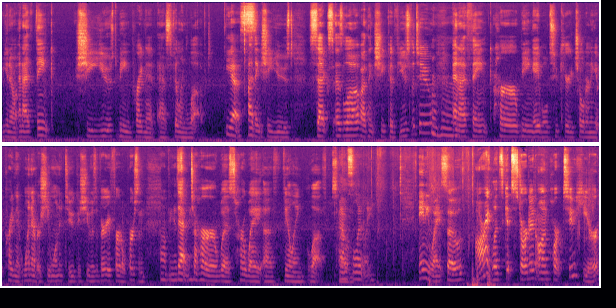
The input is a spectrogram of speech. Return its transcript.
you know, and I think she used being pregnant as feeling loved. Yes. I think she used sex as love. I think she confused the 2 Mm-hmm. and I think her being able to carry children and get pregnant whenever she wanted to, because she was a very fertile person obviously. that to her was her way of feeling loved. So, Absolutely. Anyway, so all right, let's get started on part two here.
